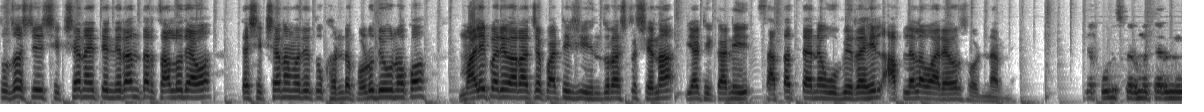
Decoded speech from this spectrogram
तुझं जे शिक्षण आहे ते निरंतर चालू द्यावं त्या शिक्षणामध्ये तू खंड पडू देऊ नको माळी परिवाराच्या पाठीशी हिंदू राष्ट्र सेना या ठिकाणी सातत्याने उभी राहील आपल्याला वाऱ्यावर सोडणार नाही पोलीस कर्मचाऱ्यांनी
